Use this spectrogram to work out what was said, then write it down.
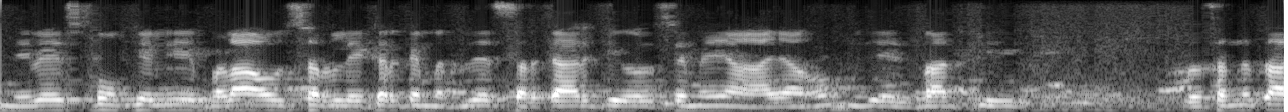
निवेशकों के लिए बड़ा अवसर लेकर के मध्य सरकार की ओर से मैं यहाँ आया हूँ। मुझे इस बात की प्रसन्नता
